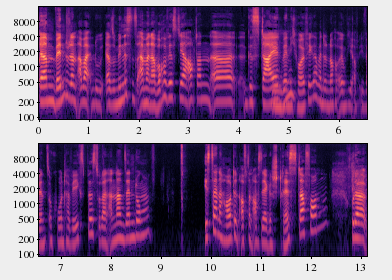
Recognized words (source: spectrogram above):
ähm, wenn du dann aber, du, also mindestens einmal in der Woche wirst du ja auch dann äh, gestylt, Mhm. wenn nicht häufiger, wenn du noch irgendwie auf Events und Co. unterwegs bist oder in anderen Sendungen. Ist deine Haut denn oft dann auch sehr gestresst davon? Oder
